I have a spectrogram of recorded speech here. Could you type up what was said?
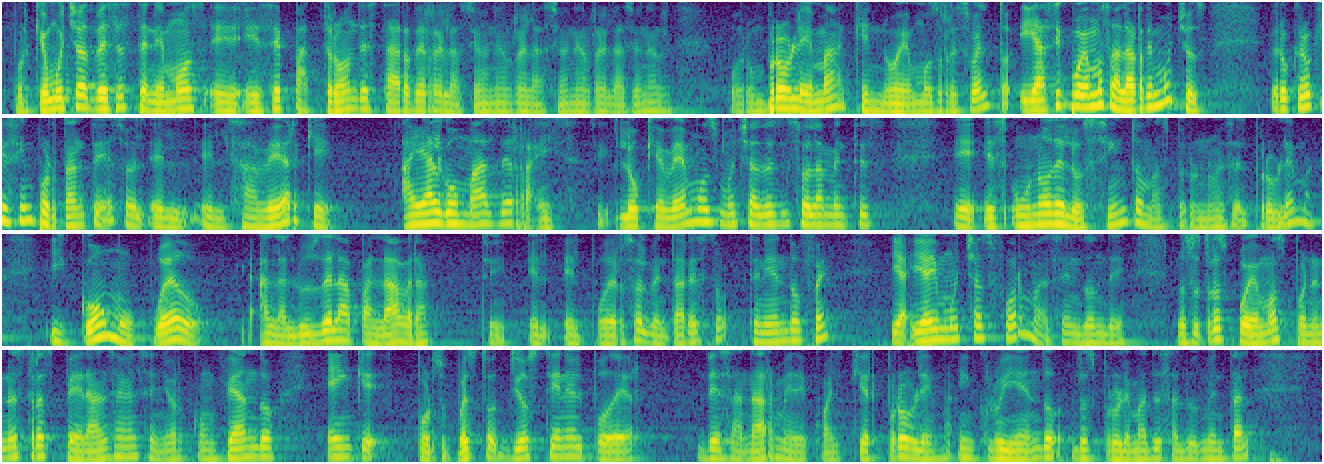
Porque muchas veces tenemos eh, ese patrón de estar de relación en relación en relación por un problema que no hemos resuelto. Y así podemos hablar de muchos. Pero creo que es importante eso, el, saber que hay algo más de raíz. Lo que vemos muchas veces solamente es, eh, es uno de los síntomas, pero no es el problema. ¿Y cómo puedo a la luz de la palabra, ¿sí? el, poder solventar esto teniendo fe. Y, y, hay muchas formas en donde nosotros podemos poner nuestra esperanza en el Señor, confiando en que, por supuesto, Dios tiene el poder de sanarme de cualquier problema, incluyendo los problemas de salud mental.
